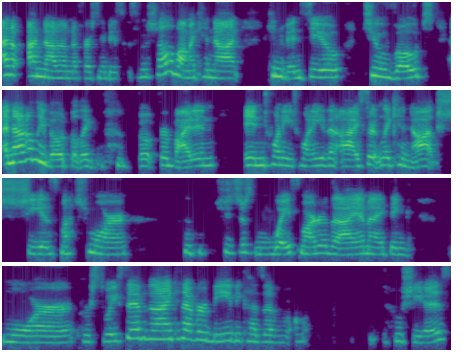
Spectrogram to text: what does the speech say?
I don't, i'm not on a first name basis michelle obama cannot convince you to vote and not only vote but like vote for biden in 2020 then i certainly cannot. She is much more she's just way smarter than i am and i think more persuasive than i could ever be because of who she is.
